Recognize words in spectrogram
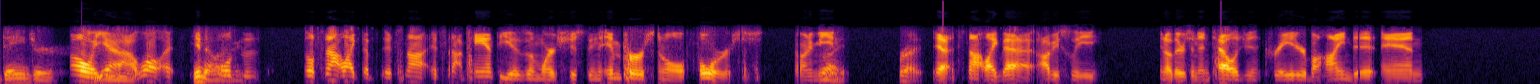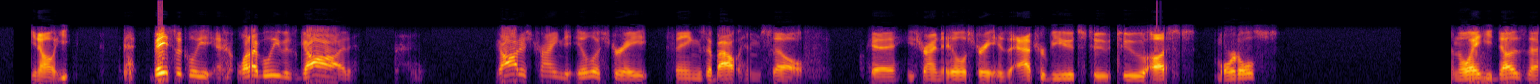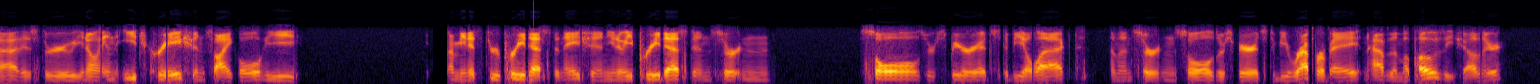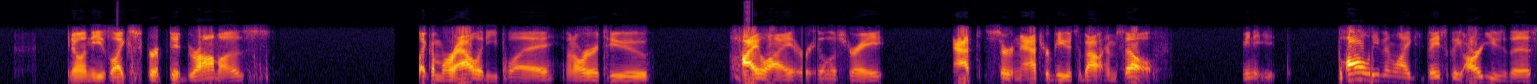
danger. oh to- yeah, well, it- You know. what I well, mean. the, well, it's not like the it's not it's not pantheism where it's just an impersonal force. You know what I mean? right. Right. yeah, it's not like that. Obviously, you know, there's an intelligent creator behind it, and you know, he, basically, what I believe is God. God is trying to illustrate things about Himself. Okay, He's trying to illustrate His attributes to to us mortals, and the way mm-hmm. He does that is through you know in each creation cycle He. I mean, it's through predestination. You know, He predestined certain souls or spirits to be elect, and then certain souls or spirits to be reprobate, and have them oppose each other. You know, in these like scripted dramas, like a morality play, in order to highlight or illustrate at certain attributes about himself. I mean, Paul even like basically argues this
